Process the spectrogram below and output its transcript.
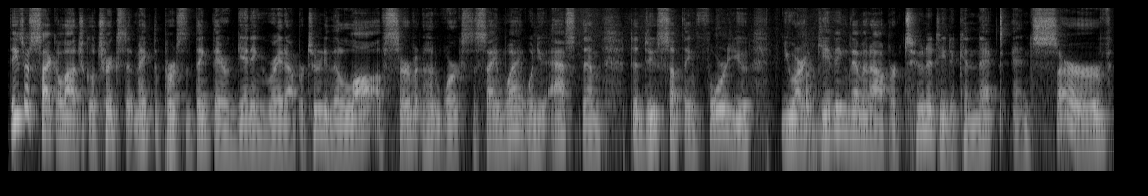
These are psychological tricks that make the person think they are getting a great opportunity. The law of servanthood works the same way. When you ask them to do something for you, you are giving them an opportunity to connect and serve,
